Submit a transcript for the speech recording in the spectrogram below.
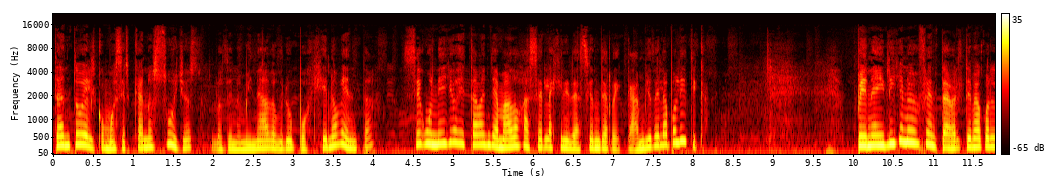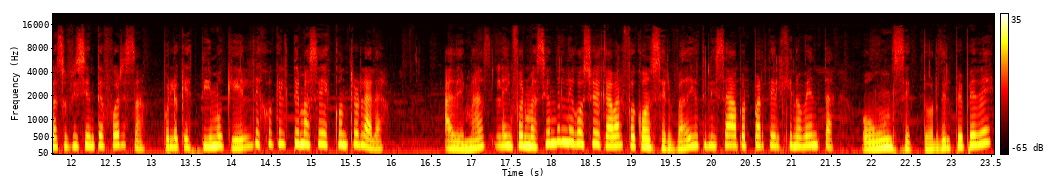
tanto él como cercanos suyos, los denominados grupos G90, según ellos estaban llamados a ser la generación de recambio de la política. Penailillo no enfrentaba el tema con la suficiente fuerza, por lo que estimo que él dejó que el tema se descontrolara. Además, la información del negocio de Cabal fue conservada y utilizada por parte del G90 o un sector del PPD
